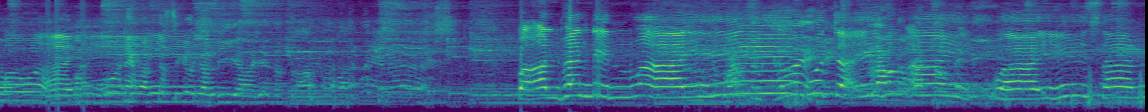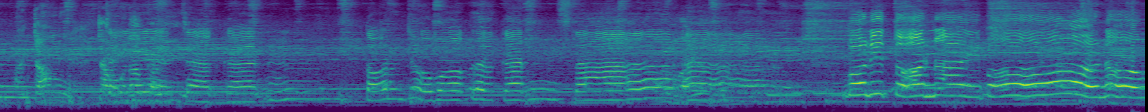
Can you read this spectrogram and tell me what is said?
ไหว ในวันก็สิกเดียวเยอะตัวปานแผ่นดินไหวหัวใจของไอายไหวสั่นจ้องใจจ้องมันแยกจากกัน ตอนเจ้าบอกเลิกกันสายบริตอนไอ้บ่น้อง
